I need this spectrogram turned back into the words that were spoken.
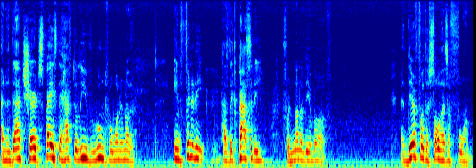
And in that shared space, they have to leave room for one another. Infinity has the capacity for none of the above. And therefore, the soul has a form.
